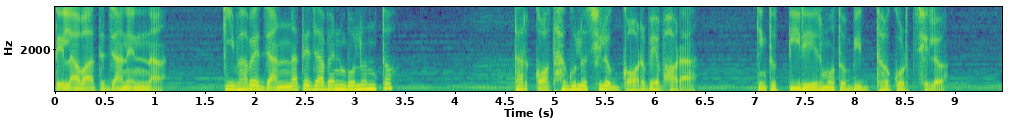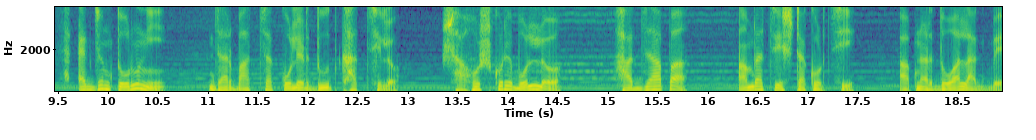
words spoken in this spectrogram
তেলাবাত জানেন না। কীভাবে জান্নাতে যাবেন বলুন তো? তার কথাগুলো ছিল গর্বে ভরা, কিন্তু তীরের মতো বিদ্ধ করছিল। একজন তরুণী, যার বাচ্চা কোলের দুধ খাচ্ছিল, সাহস করে বলল হাজ্জা আপা, আমরা চেষ্টা করছি, আপনার দোয়া লাগবে।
